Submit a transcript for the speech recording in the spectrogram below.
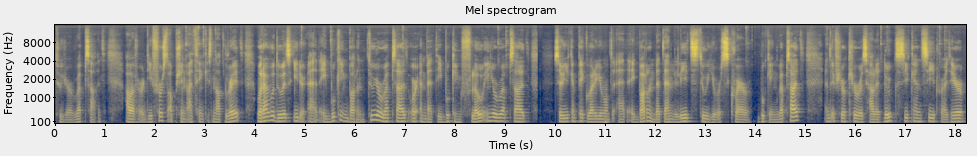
to your website. However, the first option I think is not great. What I would do is either add a booking button to your website or embed the booking flow in your website. So you can pick whether you want to add a button that then leads to your Square booking website. And if you're curious how that looks, you can see it right here.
